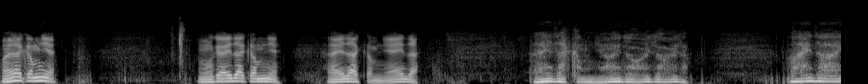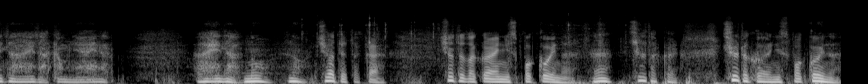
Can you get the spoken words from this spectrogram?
Айда ко мне. Ну-ка, айда ко мне. Айда ко мне, айда. Айда ко мне, айда, айда, айда. Айда, айда, айда ко мне, айда. Айда, ну, ну, чё ты такая? Чё ты такая неспокойная, а? Чё такая? Чё такое неспокойная?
